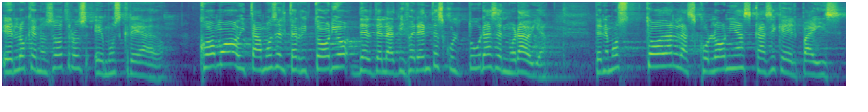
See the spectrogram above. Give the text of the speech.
es lo que nosotros hemos creado. ¿Cómo habitamos el territorio desde las diferentes culturas en Moravia? Tenemos todas las colonias casi que del país.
